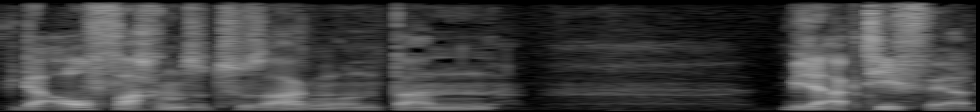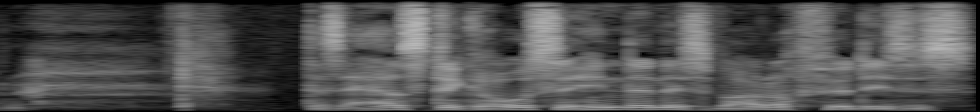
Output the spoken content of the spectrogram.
wieder aufwachen sozusagen und dann wieder aktiv werden. Das erste große Hindernis war doch für dieses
